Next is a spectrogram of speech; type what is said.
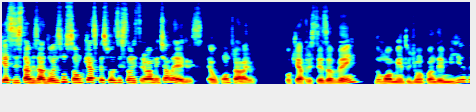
que esses estabilizadores não são porque as pessoas estão extremamente alegres. É o contrário. Porque a tristeza vem no momento de uma pandemia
